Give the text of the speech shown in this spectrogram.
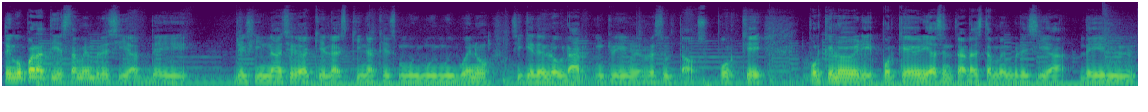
tengo para ti esta membresía de, del gimnasio de aquí en la esquina que es muy, muy, muy bueno si quieres lograr increíbles resultados. ¿Por qué? ¿Por qué, lo por qué deberías entrar a esta membresía del,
